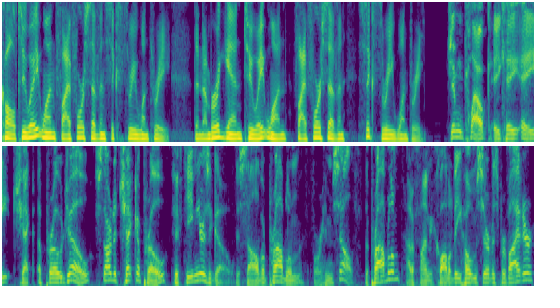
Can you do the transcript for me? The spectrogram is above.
Call 281 547 6313. The number again, 281 547 6313. Jim Clouk, aka Check a Pro Joe, started Check a Pro 15 years ago to solve a problem for himself. The problem? How to find a quality home service provider?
